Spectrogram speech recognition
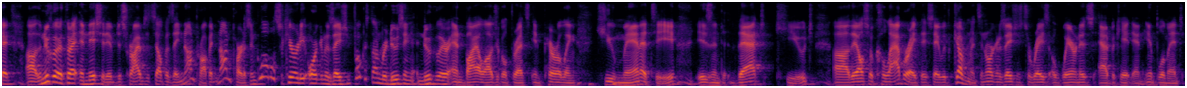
Okay, uh, the Nuclear Threat Initiative describes itself as a nonprofit, nonpartisan global security organization focused on reducing nuclear and biological threats imperiling humanity. Isn't that cute? Uh, they also collaborate, they say, with governments and organizations to raise awareness, advocate, and implement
